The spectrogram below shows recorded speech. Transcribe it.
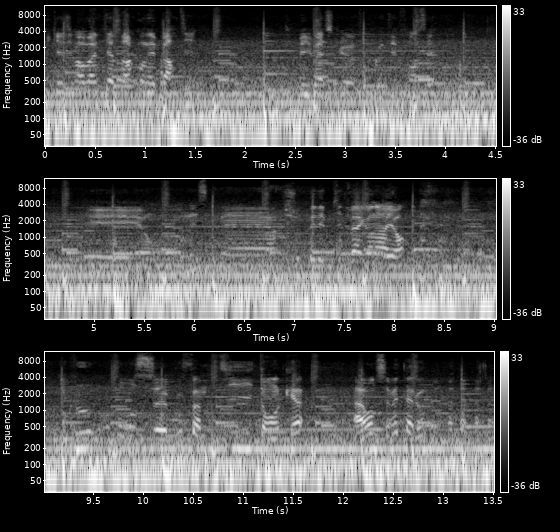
fait quasiment 24 heures qu'on est parti du Pays Basque côté français et on espère choper des petites vagues en arrivant. Du coup, on se bouffe un petit tanka avant de se mettre à l'eau.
